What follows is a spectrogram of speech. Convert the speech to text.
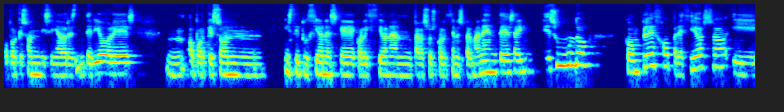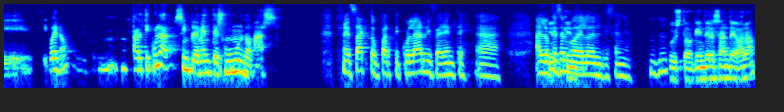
o porque son diseñadores de interiores mm, o porque son instituciones que coleccionan para sus colecciones permanentes. es un mundo complejo, precioso y, bueno, particular, simplemente es un mundo más. Exacto, particular, diferente a, lo que es el modelo del diseño. Justo, qué interesante, Gala.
